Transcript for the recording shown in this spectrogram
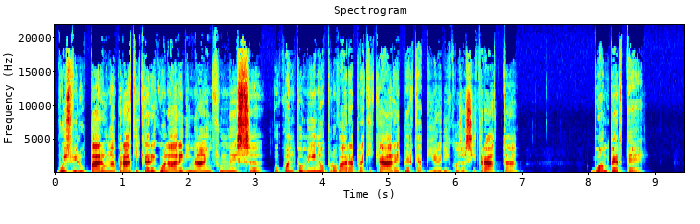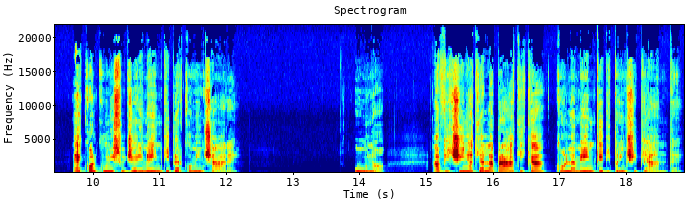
Vuoi sviluppare una pratica regolare di mindfulness o quantomeno provare a praticare per capire di cosa si tratta? Buon per te. Ecco alcuni suggerimenti per cominciare. 1. Avvicinati alla pratica con la mente di principiante.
